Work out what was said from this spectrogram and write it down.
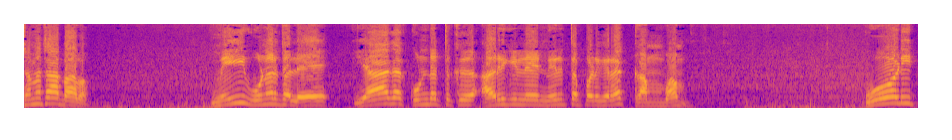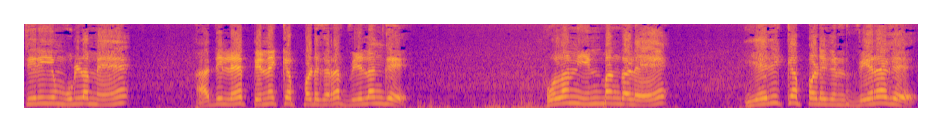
சமதாபாவம் மெய் உணர்தலே யாக குண்டத்துக்கு அருகிலே நிறுத்தப்படுகிற கம்பம். ஓடி திரியும் உள்ளமே அதிலே பிணைக்கப்படுகிற விலங்கு. புலன் இன்பங்களே எரிக்கப்படுகின்ற விறகு.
